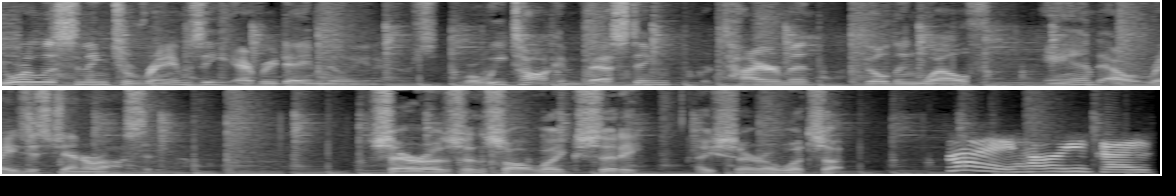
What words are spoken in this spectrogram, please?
You're listening to Ramsey Everyday Millionaires, where we talk investing, retirement, building wealth, and outrageous generosity. Sarah's in Salt Lake City. Hey, Sarah, what's up? Hi, how are you guys?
